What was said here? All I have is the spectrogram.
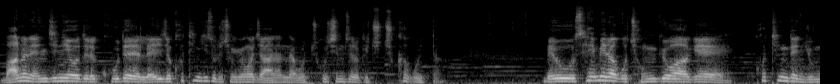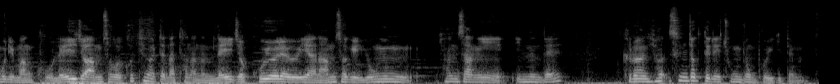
많은 엔지니어들의 고대 레이저 커팅 기술을 적용하지 않았나고 조심스럽게 추측하고 있다. 매우 세밀하고 정교하게 커팅된 유물이 많고 레이저 암석을 커팅할 때 나타나는 레이저 고열에 의한 암석의 용융 현상이 있는데 그런 현- 흔적들이 종종 보이기 때문이다.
